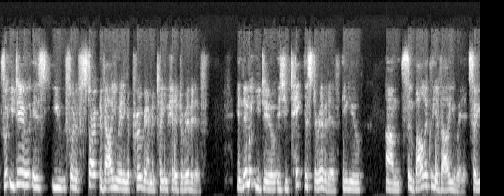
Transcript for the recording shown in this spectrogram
So what you do is you sort of start evaluating a program until you hit a derivative. And then what you do is you take this derivative and you um, symbolically evaluate it. So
